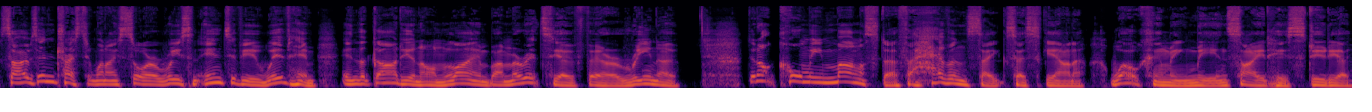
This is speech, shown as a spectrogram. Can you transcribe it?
So I was interested when I saw a recent interview with him in The Guardian Online by Maurizio Ferrarino. Do not call me master, for heaven's sake, says Scianna, welcoming me inside his studio,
